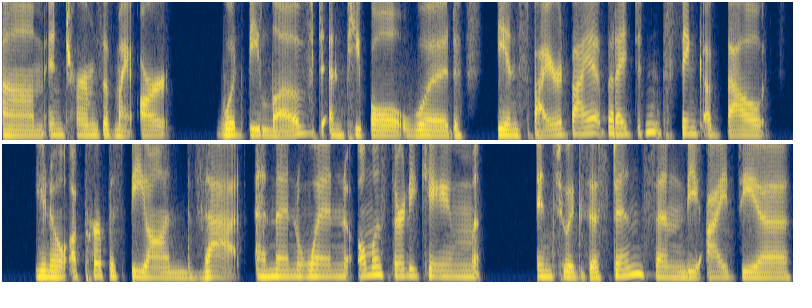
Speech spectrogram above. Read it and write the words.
um, in terms of my art would be loved and people would be inspired by it. But I didn't think about, you know, a purpose beyond that. And then when almost 30 came into existence and the idea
